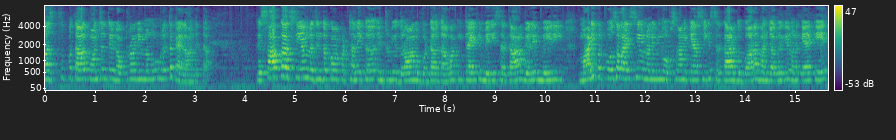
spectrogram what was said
ਹਸਪਤਾਲ ਪਹੁੰਚਣ ਤੇ ਡਾਕਟਰਾਂ ਨੇ ਉਹਨਾਂ ਨੂੰ ਮ੍ਰਿਤਕ ਐਲਾਨ ਦਿੱਤਾ। ਤੇ ਸਾਬਕਾ ਸੀਐਮ ਰਜਿੰਦਰ ਕੌਰ ਪੱਠਲ ਨੇ ਇੱਕ ਇੰਟਰਵਿਊ ਦੌਰਾਨ ਉਹ ਵੱਡਾ ਦਾਅਵਾ ਕੀਤਾ ਹੈ ਕਿ ਮੇਰੀ ਸਰਕਾਰ ਵੇਲੇ ਮੇਰੀ ਮਾੜੀ ਪ੍ਰਪੋਜ਼ਲ ਆਈ ਸੀ, ਉਹਨਾਂ ਨੇ ਮੈਨੂੰ ਅਫਸਰਾਂ ਨੇ ਕਿਹਾ ਸੀ ਕਿ ਸਰਕਾਰ ਦੁਬਾਰਾ ਬਣ ਜਾਵੇਗੀ, ਉਹਨਾਂ ਨੇ ਕਿਹਾ ਕਿ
